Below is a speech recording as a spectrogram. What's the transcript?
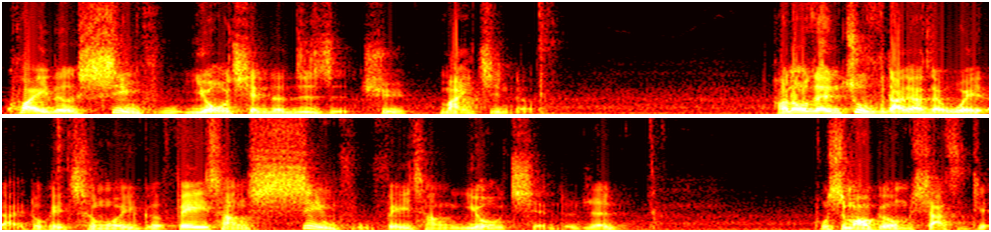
快乐、幸福、有钱的日子去迈进了。好，那我在这边祝福大家，在未来都可以成为一个非常幸福、非常有钱的人。我是毛哥，我们下次见。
